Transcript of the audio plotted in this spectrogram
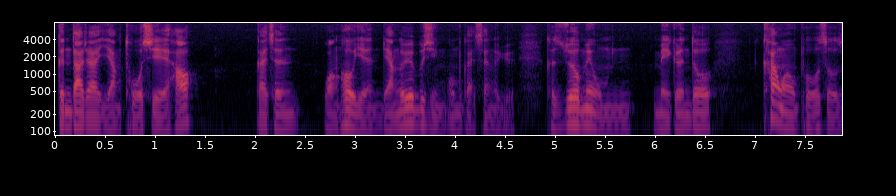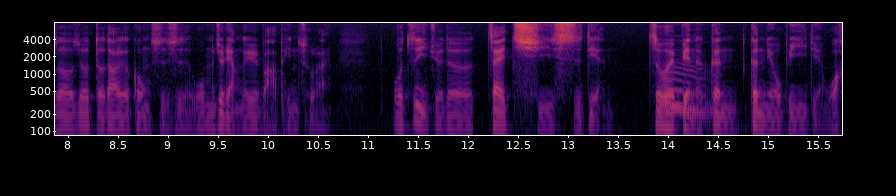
跟大家一样妥协，好，改成往后延两个月不行，我们改三个月。可是最后面我们每个人都看完我婆婆手之后，就得到一个共识是，我们就两个月把它拼出来。我自己觉得在起始点，这会变得更、更牛逼一点哇！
